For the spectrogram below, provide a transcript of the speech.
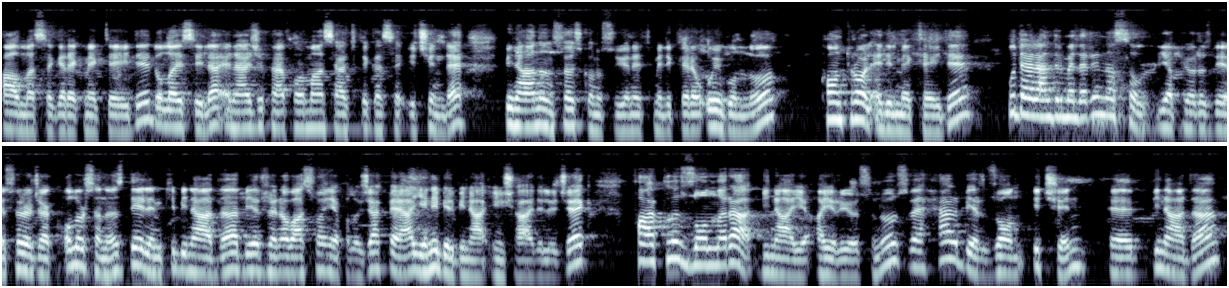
alması gerekmekteydi. Dolayısıyla enerji performans sertifikası için de binanın söz konusu yönetmeliklere uygunluğu kontrol edilmekteydi. Bu değerlendirmeleri nasıl yapıyoruz diye soracak olursanız diyelim ki binada bir renovasyon yapılacak veya yeni bir bina inşa edilecek. Farklı zonlara binayı ayırıyorsunuz ve her bir zon için e, binada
